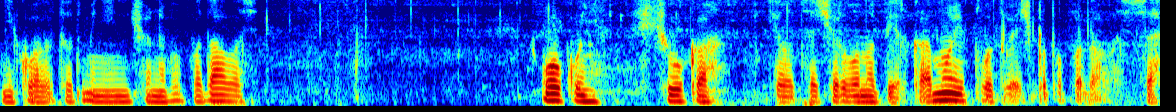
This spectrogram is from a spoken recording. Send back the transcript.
ніколи тут мені нічого не попадалось. Окунь, щука і оця червонопірка. Ну і плотвичка попадалась. Все.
